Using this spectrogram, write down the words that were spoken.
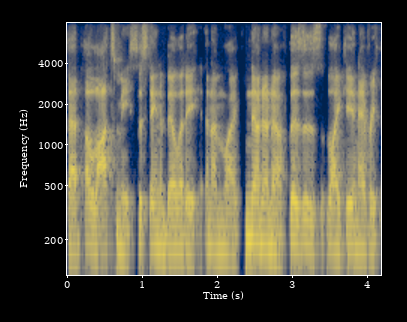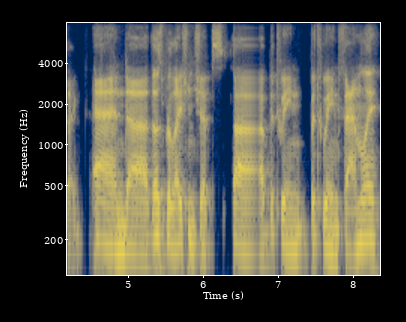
that allots me sustainability, and I'm like, no, no, no. This is like in everything, and uh, those relationships uh, between between family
